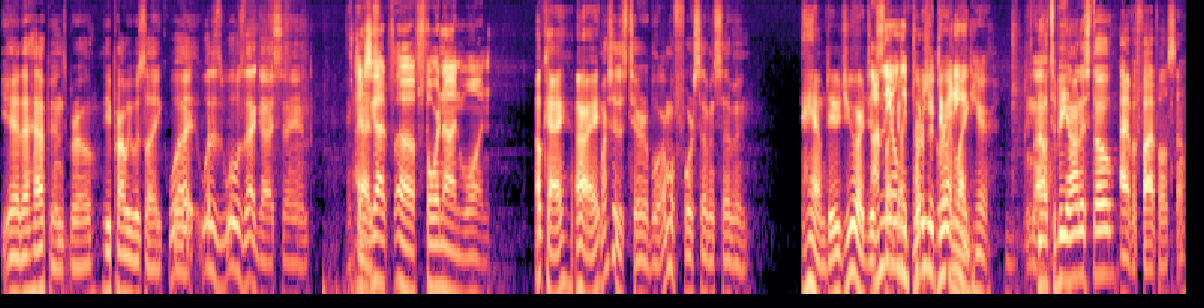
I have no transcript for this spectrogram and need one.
Yeah, that happens, bro. He probably was like, "What? What is? What was that guy saying?" I just got uh, 491. Okay, all right. My shit is terrible. I'm a four seven seven. Damn, dude, you are just. I'm the like a- only what are you perfect doing? Like in here. No, No, to be honest though, I have a five also.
